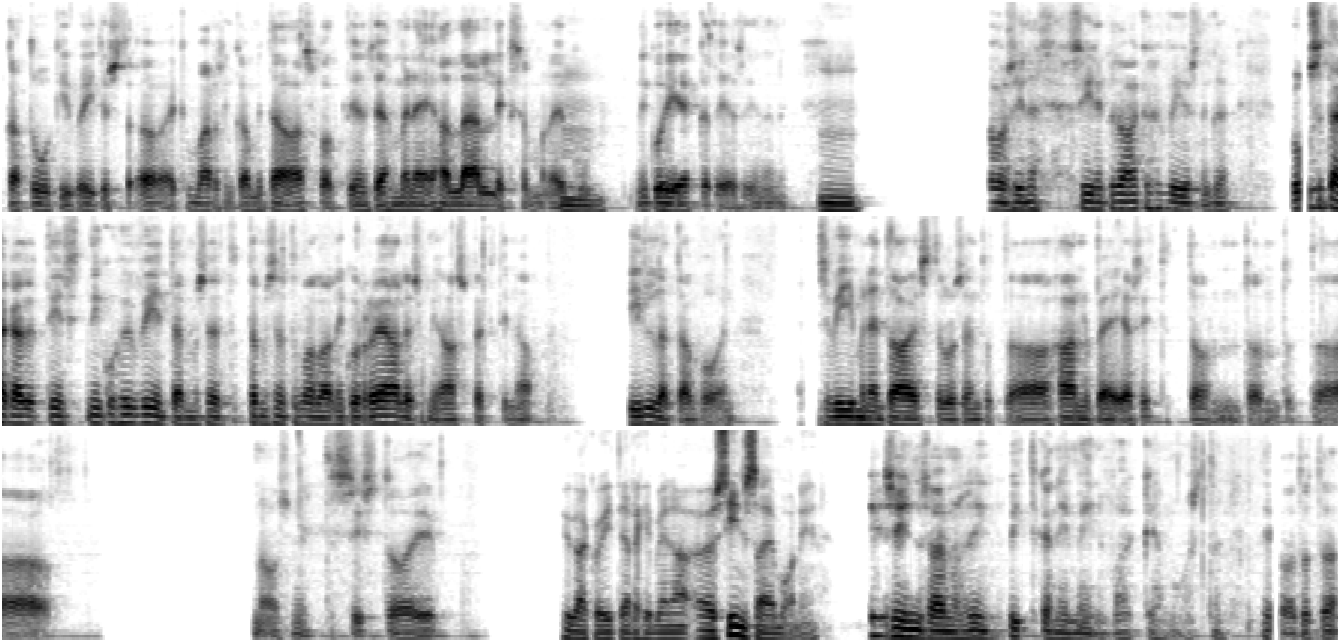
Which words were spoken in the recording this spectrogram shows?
katukivitystä ole, eikä varsinkaan mitään asfalttia, niin sehän menee ihan lälliksi semmoinen mm. niin kuin hiekkatie siinä. Niin. Mm. Joo, siinä, siinä kyllä aika hyvin just niin kuin, plus sitä käytettiin sitten niin kuin hyvin tämmöisen, tämmöisen tavallaan niin kuin realismiaspektina sillä tavoin. Se viimeinen taistelu sen tota, Hanbei ja sitten ton, ton tota, no nyt siis toi... Hyväkö itselläkin mennä Sin Simonin? Sin Simon, niin pitkä nimi, niin vaikea muistaa. Joo, tota,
